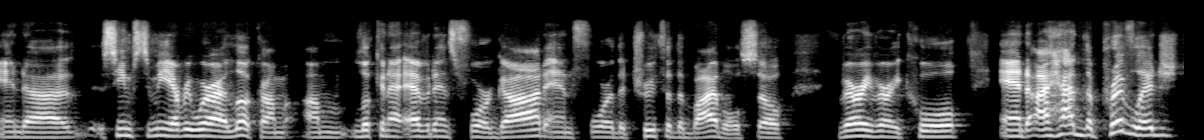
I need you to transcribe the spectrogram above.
And uh, it seems to me everywhere I look, I'm, I'm looking at evidence for God and for the truth of the Bible. So very, very cool. And I had the privilege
